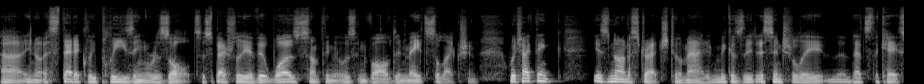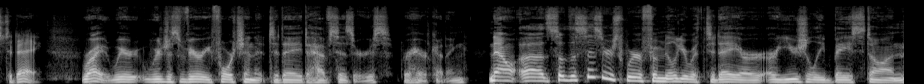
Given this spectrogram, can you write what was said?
uh, you know, aesthetically pleasing results, especially if it was something that was involved in mate selection, which I think is not a stretch to imagine because it essentially that's the case today. Right. We're we're just very fortunate today to have scissors for haircutting. Now, uh, so the scissors we're familiar with today are, are usually based on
